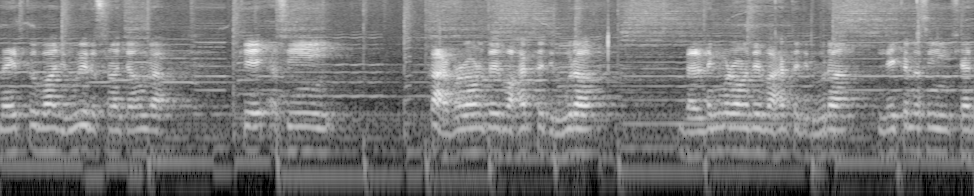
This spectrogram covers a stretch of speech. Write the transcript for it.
ਮੈਂ ਇਸ ਤੋਂ ਬਾਅਦ ਜ਼ਰੂਰ ਇਹ ਦੱਸਣਾ ਚਾਹੂੰਗਾ ਕਿ ਅਸੀਂ ਘਰ ਬਣਾਉਣ ਦੇ ਮਾਹਿਰ ਤੇ ਜ਼ਰੂਰ ਆ ਬਿਲਡਿੰਗ ਬਣਾਉਣ ਦੇ ਮਾਹਿਰ ਤੇ ਜ਼ਰੂਰ ਆ, ਲੇਕਿਨ ਅਸੀਂ ਸ਼ਾਇਦ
